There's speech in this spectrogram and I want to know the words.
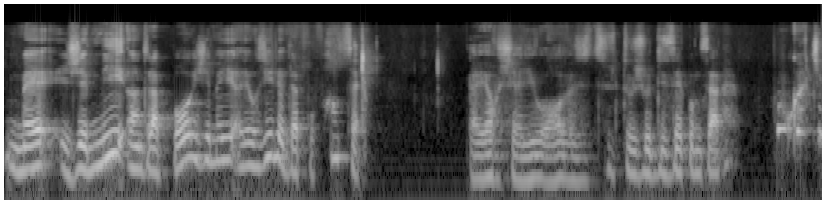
mais j'ai mis un drapeau, j'ai mis aussi le drapeau français. D'ailleurs, chez je toujours disais comme ça, pourquoi tu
